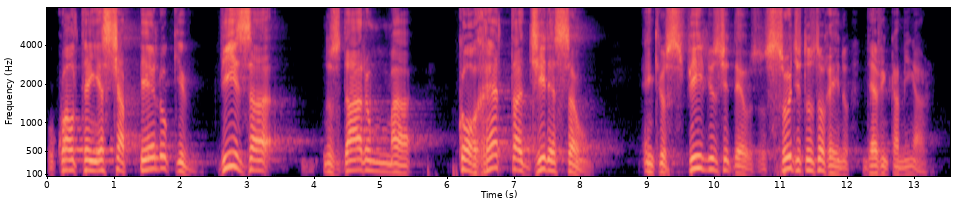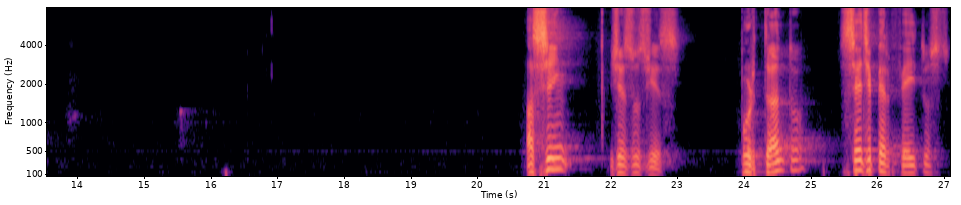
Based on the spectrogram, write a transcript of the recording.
O qual tem este apelo que visa nos dar uma correta direção em que os filhos de Deus, os súditos do reino, devem caminhar. Assim, Jesus diz: portanto, sede perfeitos,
